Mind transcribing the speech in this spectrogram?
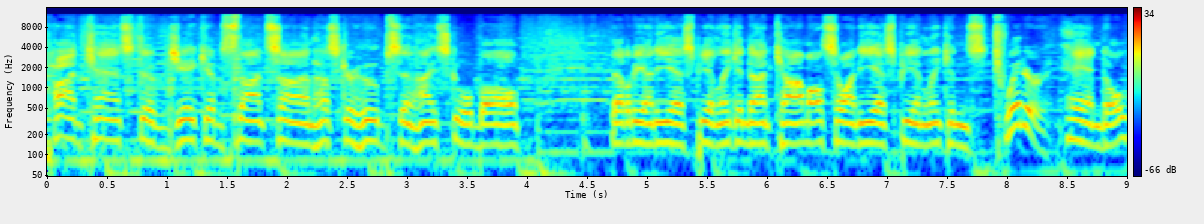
podcast of Jacob's thoughts on Husker hoops and high school ball. That'll be on ESPNLincoln.com, also on ESPN Lincoln's Twitter handle.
